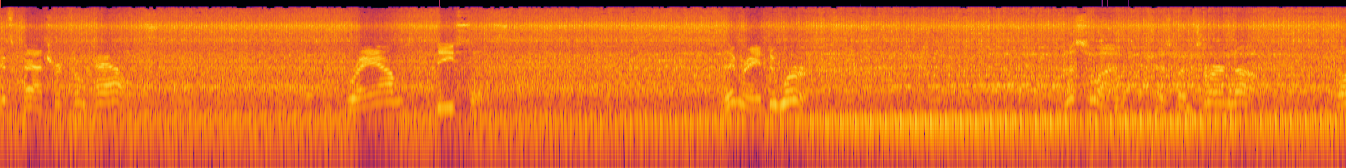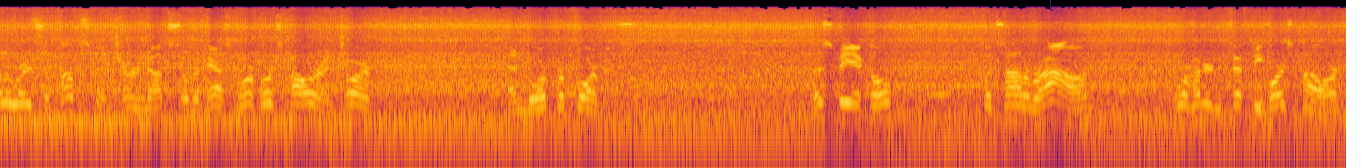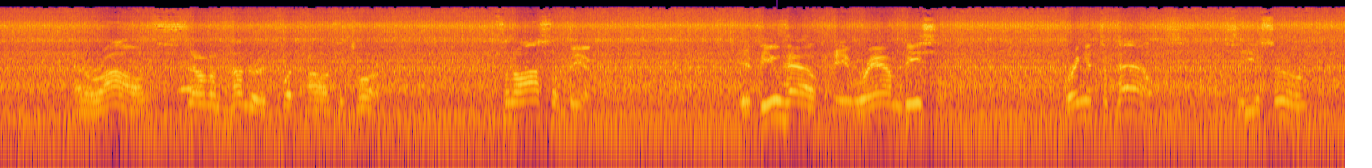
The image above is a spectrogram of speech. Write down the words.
It's Patrick from Pals. Ram diesels. They're made to work. This one has been turned up. In other words, the pump's been turned up so that it has more horsepower and torque and more performance. This vehicle puts out around 450 horsepower and around 700 foot-pounds of torque. It's an awesome vehicle. If you have a Ram diesel, bring it to Pals. See you soon.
